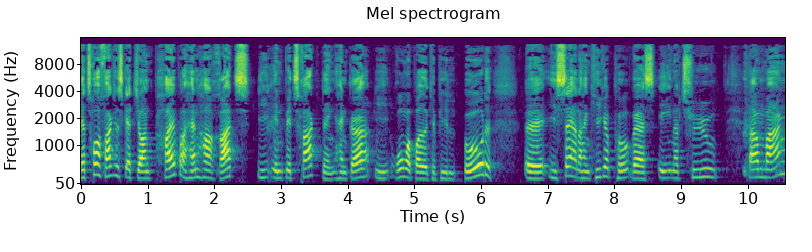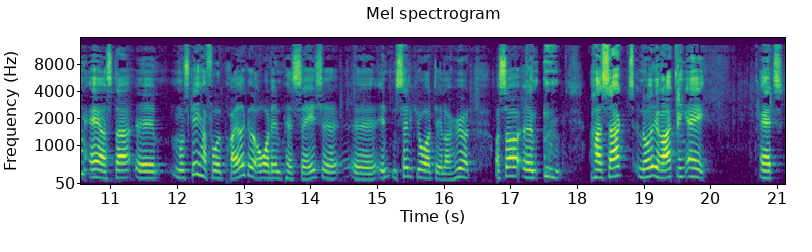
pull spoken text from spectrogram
Jeg tror faktisk, at John Piper han har ret i en betragtning, han gør i Romerbrevet kapitel 8, øh, især når han kigger på vers 21. Der er mange af os, der øh, måske har fået prædiket over den passage, øh, enten selv gjort det eller hørt, og så øh, har sagt noget i retning af, at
